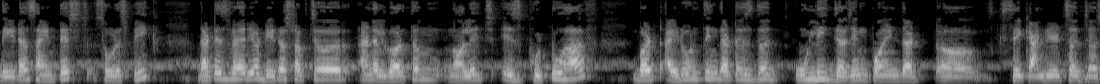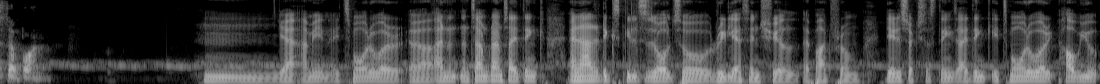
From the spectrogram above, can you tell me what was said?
data scientist so to speak that is where your data structure and algorithm knowledge is good to have. But i don't think that is the only judging point that uh, say candidates are judged upon Hmm, yeah, I mean, it's moreover, uh, and, and sometimes I think analytic skills is also really essential apart from data structures things. I think it's more moreover how you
